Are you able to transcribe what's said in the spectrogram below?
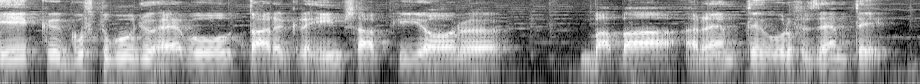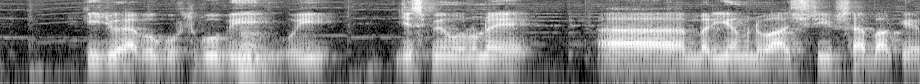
एक गुफ्तगु जो है वो तारक रहीम साहब की और बाबा रहमते उर्फ़ जहमते की जो है वो गुफ्तगु भी हुई जिसमें उन्होंने मरियम नवाज़ शरीफ साहबा के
